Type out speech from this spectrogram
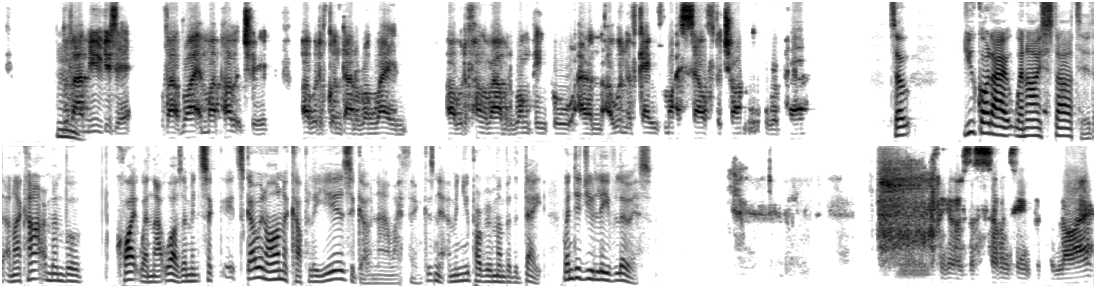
Mm. Without music, without writing my poetry, I would have gone down the wrong way and I would have hung around with the wrong people and I wouldn't have gave myself the chance to repair. So you got out when I started and I can't remember quite when that was. I mean, it's a, it's going on a couple of years ago now, I think, isn't it? I mean, you probably remember the date. When did you leave Lewes? I think it was the 17th of July.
